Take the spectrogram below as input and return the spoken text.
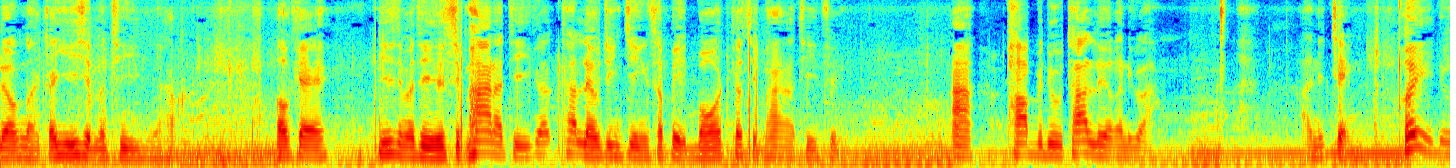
เร็วๆหน่อยก็ 20 นาทีนะครับโอเค 20 นาทีหรือ 15 นาทีก็ถ้าเร็วจริงๆสปีดโบ๊ทก็ 15 นาทีถึงอะพาไปดูท่าเรือกันดีกว่า อันนี้เจ๋งเฮ้ยดู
